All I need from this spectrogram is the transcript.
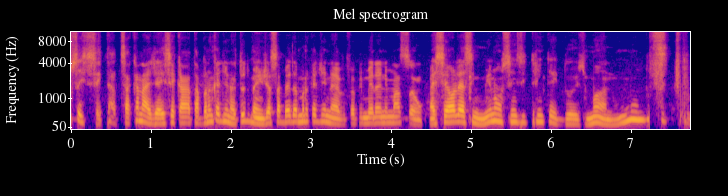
sei se você tá de sacanagem. Aí você cata Branca de Neve. Tudo bem, já sabia da Branca de Neve, foi a primeira animação. Mas você olha assim, 1932, mano, O mundo, tipo,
